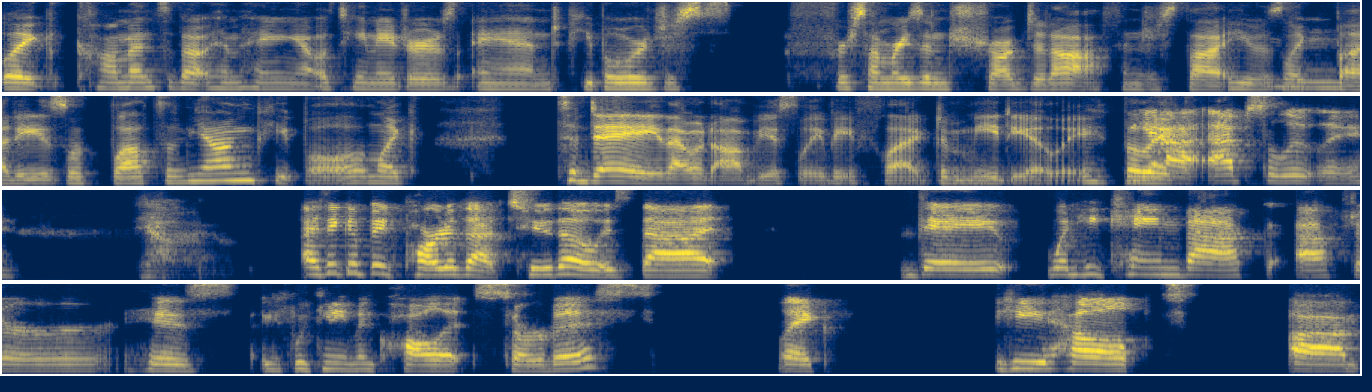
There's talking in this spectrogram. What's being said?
like comments about him hanging out with teenagers, and people were just for some reason shrugged it off and just thought he was like Mhm. buddies with lots of young people. And like today, that would obviously be flagged immediately. But yeah, like, absolutely. yeah. I think a big part of that too, though, is that they, when he came back after his, if we can even call it service, like he helped, um,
